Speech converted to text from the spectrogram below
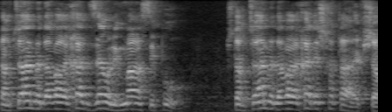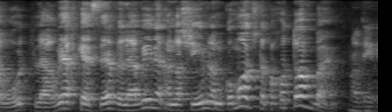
אתה מצוין בדבר אחד, זהו, נגמר הסיפור. כשאתה מצוין בדבר אחד, יש לך את האפשרות להרוויח כסף ולהביא אנשים למקומות שאתה פחות טוב בהם. מדהים.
